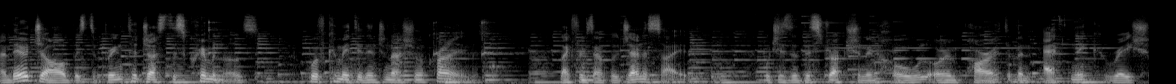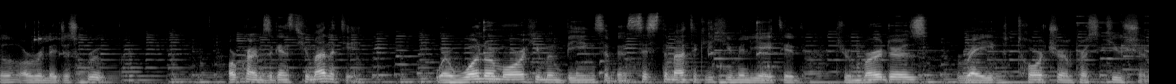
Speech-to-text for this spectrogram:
and their job is to bring to justice criminals who have committed international crimes, like, for example, genocide, which is the destruction in whole or in part of an ethnic, racial, or religious group, or crimes against humanity, where one or more human beings have been systematically humiliated through murders, rape, torture, and persecution.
